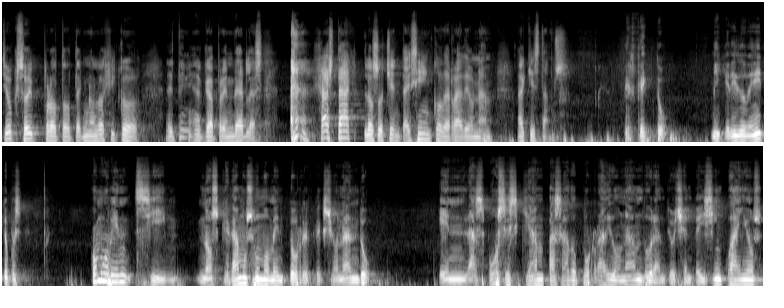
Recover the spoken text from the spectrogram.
yo que soy prototecnológico he tenido que aprenderlas. Hashtag los 85 de Radio UNAM. Aquí estamos. Perfecto. Mi querido Benito, pues, ¿cómo ven si nos quedamos un momento reflexionando en las voces que han pasado por Radio UNAM durante 85 años,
